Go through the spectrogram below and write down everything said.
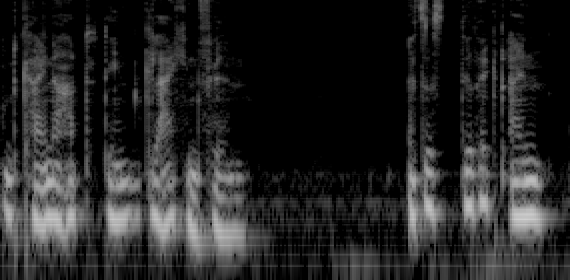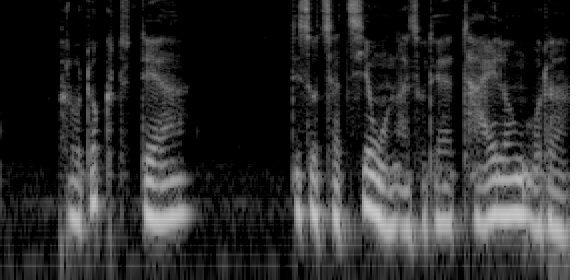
Und keiner hat den gleichen Film. Es ist direkt ein Produkt der Dissoziation, also der Teilung oder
